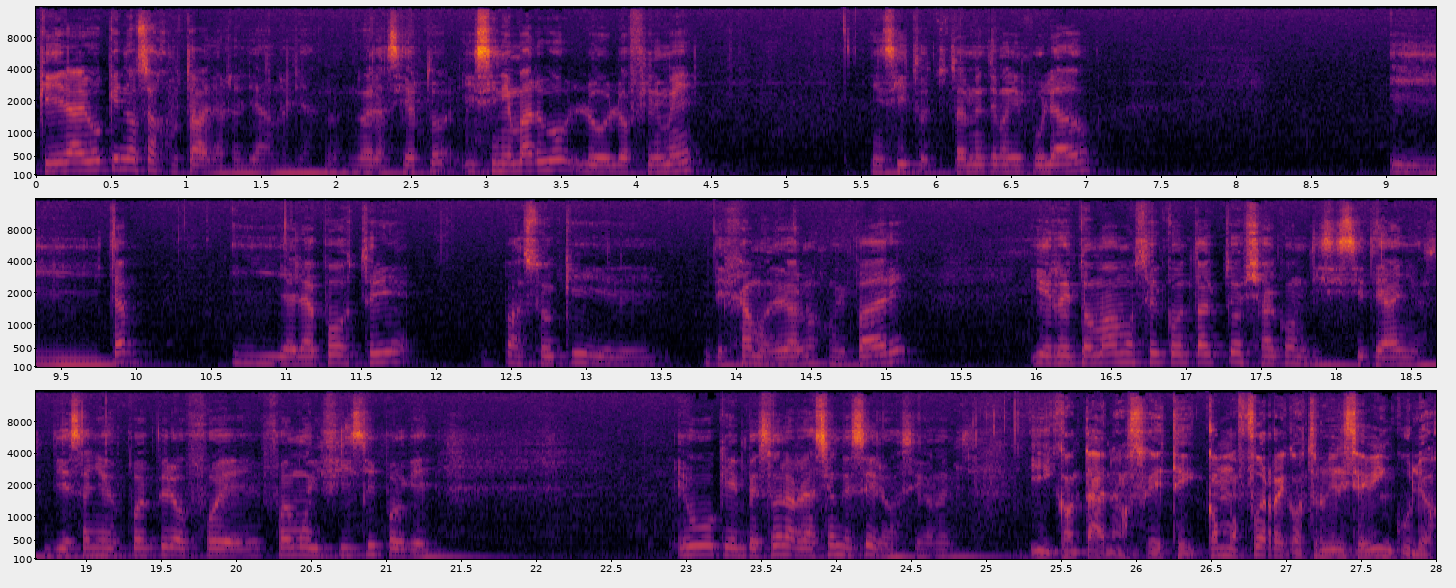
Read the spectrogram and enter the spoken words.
que era algo que no se ajustaba a la realidad, en realidad, no, era cierto. Y sin embargo, lo, lo afirmé insisto, totalmente manipulado. Y, ta, y a la postre pasó que dejamos de vernos con mi padre y retomamos el contacto ya con 17 años, 10 años después, pero fue, fue muy difícil porque hubo que empezar una relación de cero, básicamente. Y contanos, este, ¿cómo fue reconstruir ese vínculo?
